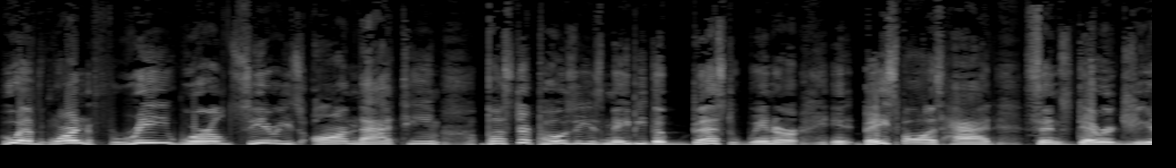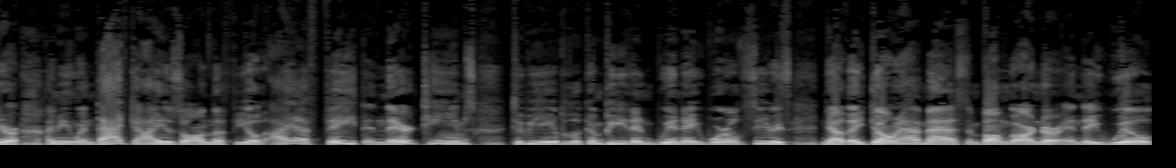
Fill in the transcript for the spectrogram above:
who have won three World Series on that team. Buster Posey is maybe the best winner in baseball has had since Derek Jeter. I mean, when that guy is on the field, I have faith in their teams to be able to compete and win a World Series. Now, they don't have Madison Bumgarner and they will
